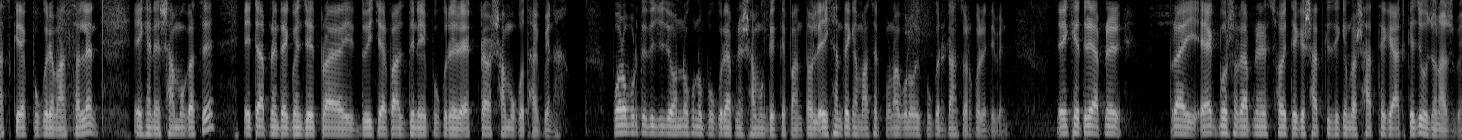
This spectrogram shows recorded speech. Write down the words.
আজকে এক পুকুরে মাছ ছাড়লেন এখানে শামুক আছে, এটা আপনি দেখবেন যে প্রায় দুই চার পাঁচ দিনে পুকুরের একটা শামুকও থাকবে না। পরবর্তীতে যদি অন্য কোনো পুকুরে আপনি শামুক দেখতে পান, তাহলে এইখান থেকে মাছের পোনাগুলো ওই পুকুরে ট্রান্সফার করে দেবেন। এই ক্ষেত্রে আপনার প্রায় এক বছরে আপনার ছয় থেকে সাত কেজি কিংবা সাত থেকে আট কেজি ওজন আসবে।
